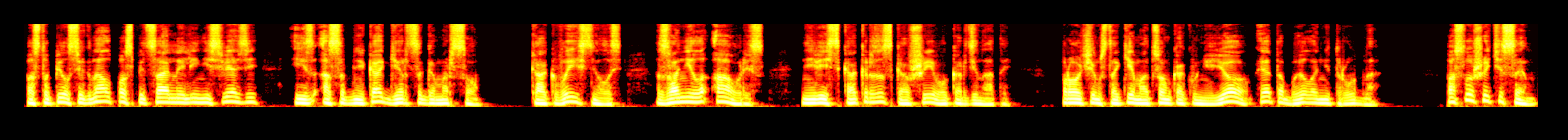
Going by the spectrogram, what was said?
поступил сигнал по специальной линии связи из особняка герцога Марсо. Как выяснилось, звонила Аурис, невесть как разыскавшая его координаты. Впрочем, с таким отцом, как у нее, это было нетрудно. «Послушайте, Сэм,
